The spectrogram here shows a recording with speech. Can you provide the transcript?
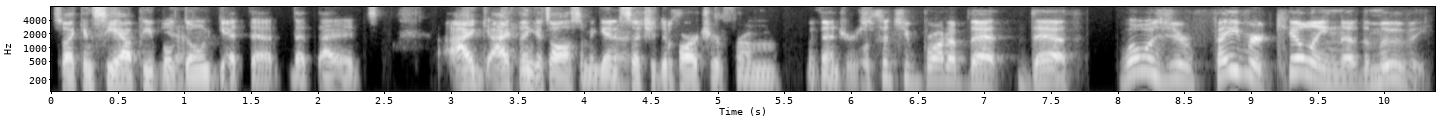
So I can see how people Yeah. don't get that. That I- it's, I I think it's awesome. Again, it's such a departure from Avengers. Well, since you brought up that death, what was your favorite killing of the movie?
